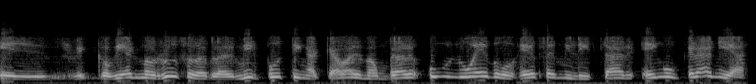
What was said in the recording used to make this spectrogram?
el gobierno ruso de Vladimir Putin acaba de nombrar un nuevo jefe militar en Ucrania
